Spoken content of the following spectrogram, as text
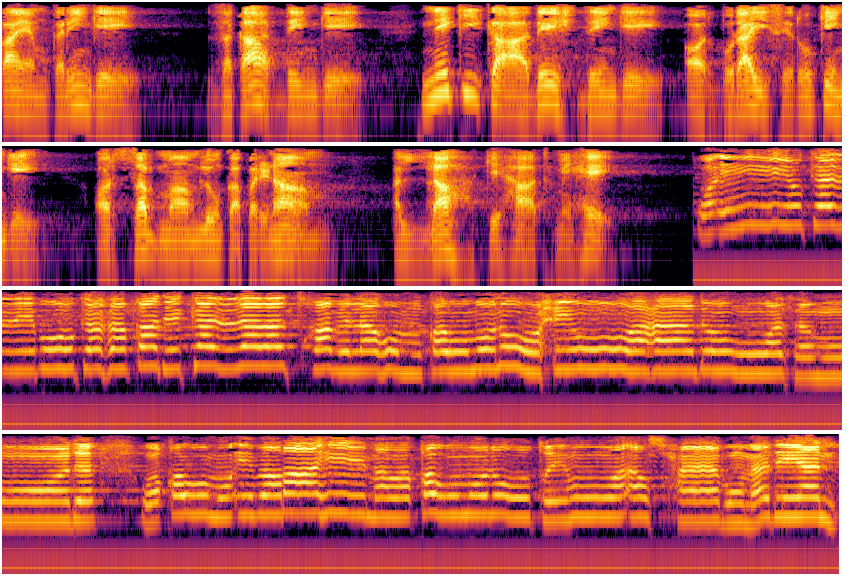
कायम करेंगे, जक़ात देंगे, नेकी का आदेश देंगे और बुराई से रोकेंगे और सब मामलों का परिणाम अल्लाह के हाथ में है। वक़ौम इब्राहीम वक़ौम लूत वअस्हाब मदियन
